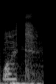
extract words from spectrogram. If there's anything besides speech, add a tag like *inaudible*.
What?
